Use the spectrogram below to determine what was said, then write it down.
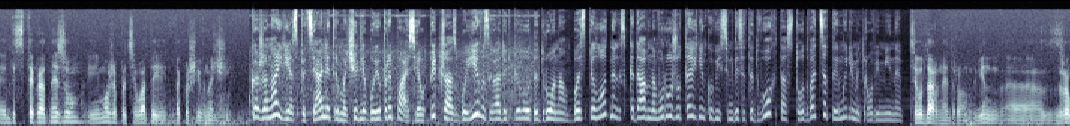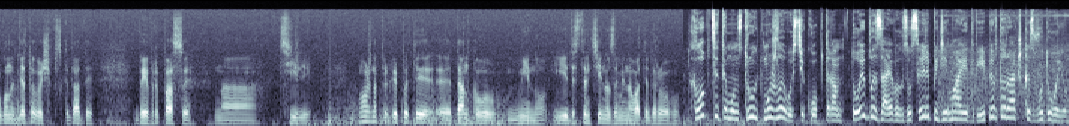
е, десятикратний зум, і може працювати також і вночі. У кажана є спеціальні тримачі для боєприпасів. Під час боїв згадують пілоти дрона. Безпілотник скидав на ворожу техніку 82 та 120 мм міни. Це ударний дрон. Він е, зроблений для того, щоб скидати боєприпаси на цілі. Можна прикріпити е, танкову міну і дистанційно замінувати дорогу. Хлопці демонструють можливості коптера. Той без зайвих зусиль підіймає дві півторачки з водою.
